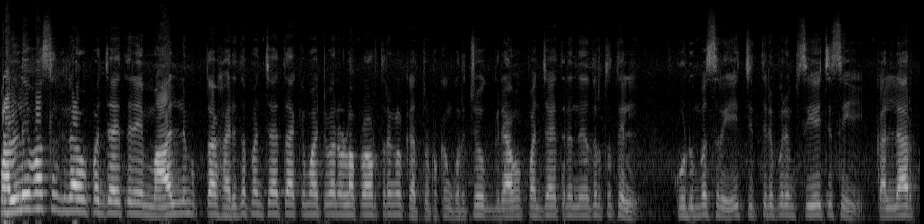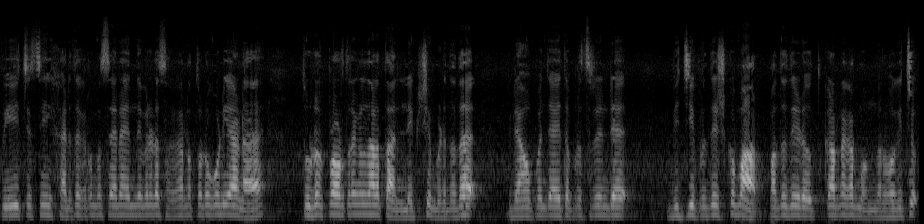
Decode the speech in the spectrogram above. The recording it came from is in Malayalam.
പള്ളിവാസൽ ഗ്രാമപഞ്ചായത്തിനെ മാലിന്യമുക്ത ഹരിത പഞ്ചായത്താക്കി മാറ്റുവാനുള്ള പ്രവർത്തനങ്ങൾക്ക് തുടക്കം കുറിച്ചു. ഗ്രാമപഞ്ചായത്തിന്റെ നേതൃത്വത്തിൽ Kudumbashree Chithirapuram C H C Kallar P H C ഹരിതകർമ്മസേന എന്നിവരുടെ സഹകരണത്തോടു കൂടിയാണ് തുടർ പ്രവർത്തനങ്ങൾ നടത്താൻ ലക്ഷ്യമിടുന്നത്. ഗ്രാമപഞ്ചായത്ത് പ്രസിഡന്റ് വിജി പ്രതീഷ് കുമാർ പദ്ധതിയുടെ ഉദ്ഘാടന കർമ്മം നിർവഹിച്ചു.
